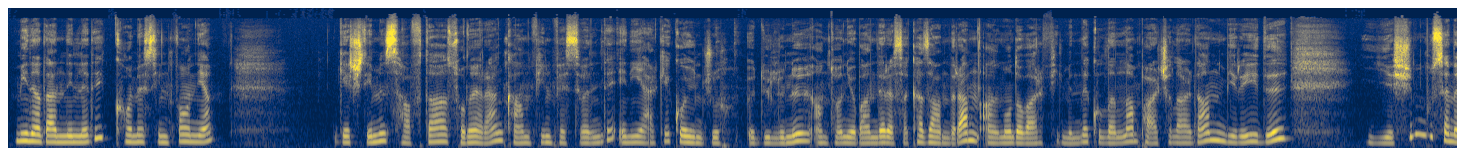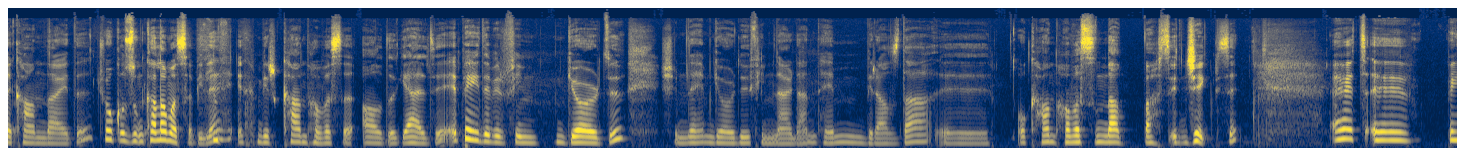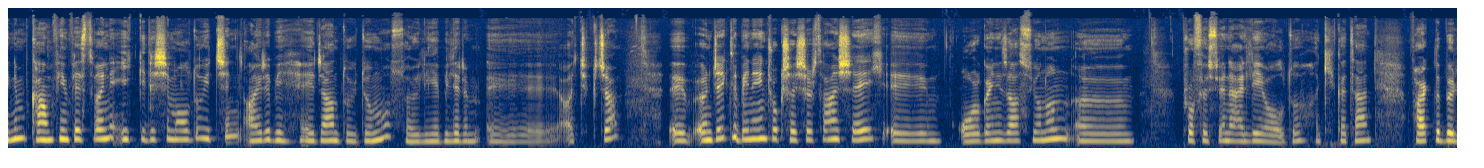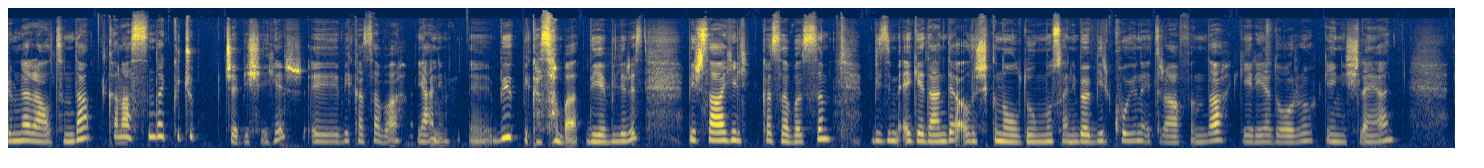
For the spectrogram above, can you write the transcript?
Mina'dan dinledik Come Sinfonia. Geçtiğimiz hafta sona eren Cannes Film Festivali'nde en iyi erkek oyuncu ödülünü Antonio Banderas'a kazandıran Almodovar filminde kullanılan parçalardan biriydi. Yeşim bu sene Cannes'daydı. Çok uzun kalamasa bile bir kan havası aldı geldi. Epey de bir film gördü. Şimdi hem gördüğü filmlerden hem biraz da e, o kan havasından bahsedecek bize. Evet, e, benim Cannes Film Festivali'ne ilk gidişim olduğu için ayrı bir heyecan duyduğumu söyleyebilirim e, açıkça. E, öncelikle beni en çok şaşırtan şey e, organizasyonun e, profesyonelliği oldu. Hakikaten farklı bölümler altında. Kan aslında küçükçe bir şehir, e, bir kasaba yani e, büyük bir kasaba diyebiliriz. Bir sahil kasabası bizim Ege'den de alışkın olduğumuz hani böyle bir koyun etrafında geriye doğru genişleyen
